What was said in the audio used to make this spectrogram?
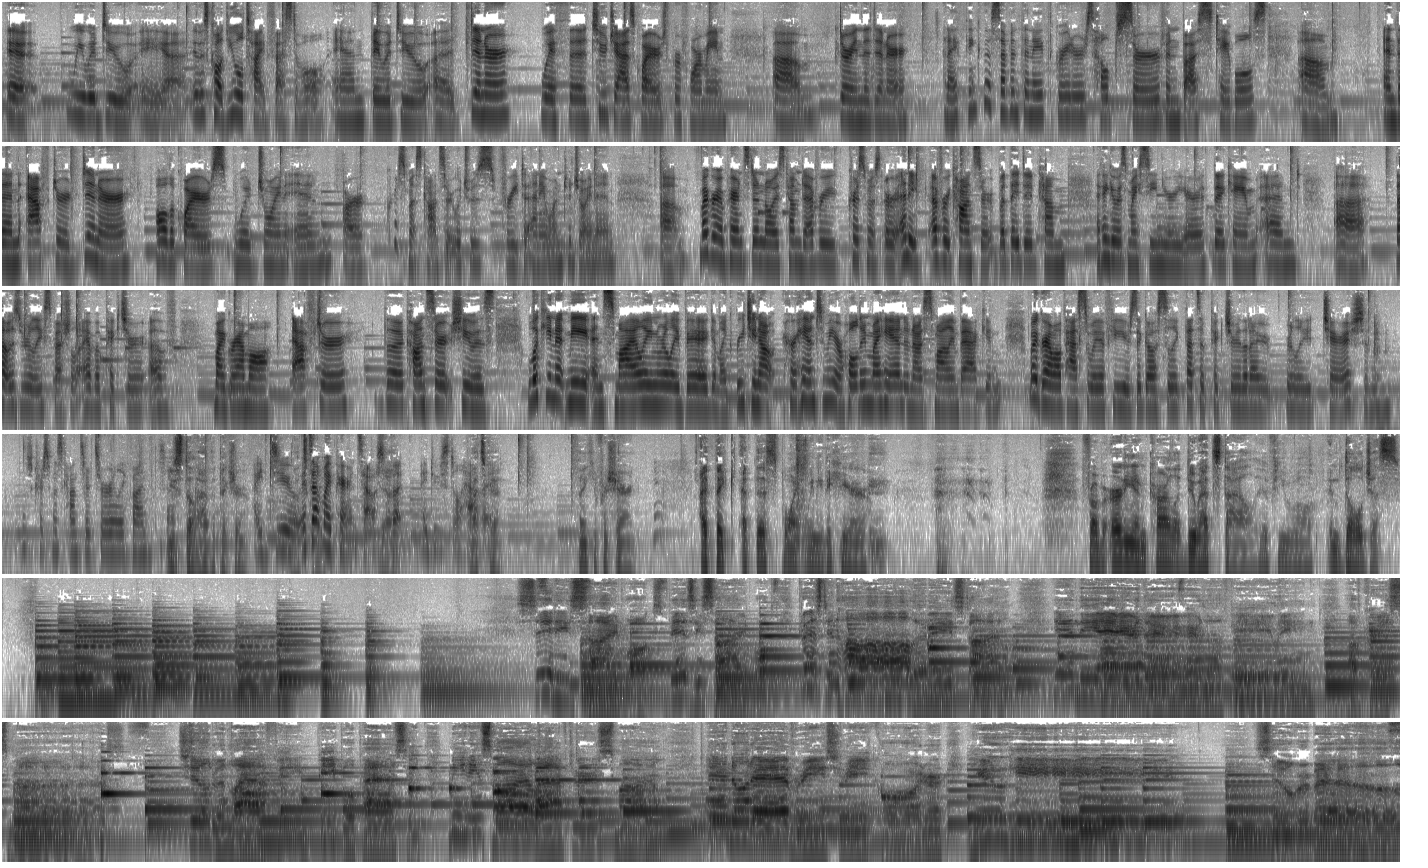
it, we would do a. Uh, it was called Yuletide Festival, and they would do a dinner with the two jazz choirs performing um, during the dinner. And I think the seventh and eighth graders helped serve and bus tables. Um, and then after dinner, all the choirs would join in our Christmas concert, which was free to anyone to join in. Um, my grandparents didn't always come to every Christmas or any every concert, but they did come. I think it was my senior year. They came, and uh, that was really special. I have a picture of my grandma after the concert. She was looking at me and smiling really big and like reaching out her hand to me or holding my hand, and I was smiling back. And my grandma passed away a few years ago, so like that's a picture that I really cherish. And those Christmas concerts were really fun. So. You still have the picture? I do. That's it's at my parents' house, Yeah. but I do still have That's it. That's good. Thank you for sharing. Yeah. I think at this point we need to hear from Ernie and Carla duet style, if you will indulge us. City sidewalks, busy sidewalks, dressed in holiday style. In the air, there's a feeling of Christmas. Children laughing, people passing, meeting smile after smile. Every street corner, you hear silver bells,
